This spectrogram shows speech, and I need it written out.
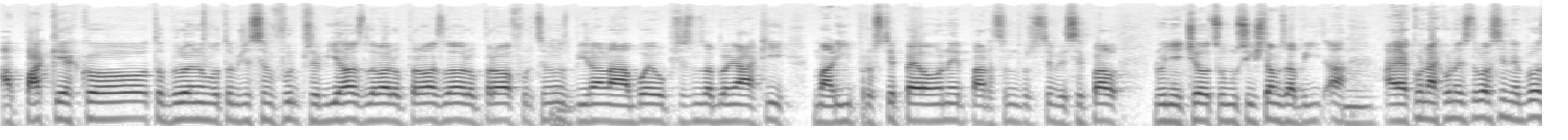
a pak jako to bylo jenom o tom, že jsem furt přebíhal zleva doprava, zleva doprava, furt jsem hmm. sbíral náboje, občas jsem zabil nějaký malý prostě peony, pár jsem prostě vysypal do něčeho, co musíš tam zabít a, hmm. a jako nakonec to vlastně nebylo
